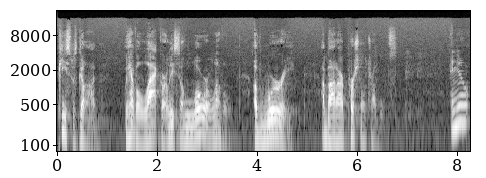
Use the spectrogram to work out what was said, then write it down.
peace with God, we have a lack or at least a lower level of worry about our personal troubles. And you know,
